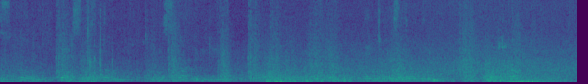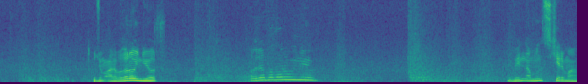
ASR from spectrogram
Storm. Yes, the storm. It's starting again. Danger is still Hocam arabalar oynuyor. Arabalar oynuyor. Benim amını sikerim ha.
